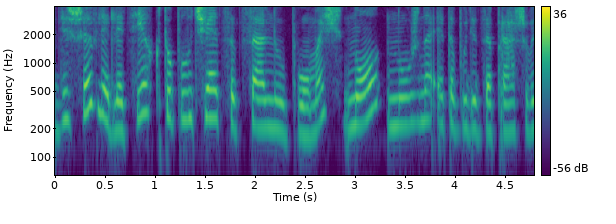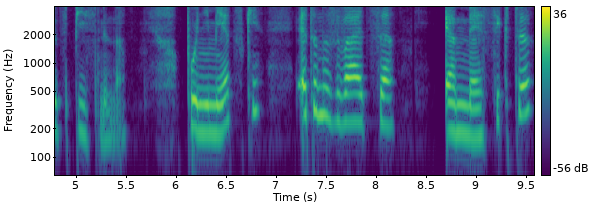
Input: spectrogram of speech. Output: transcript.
дешевле для тех, кто получает социальную помощь, но нужно это будет запрашивать письменно. По-немецки это называется ermäßigte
